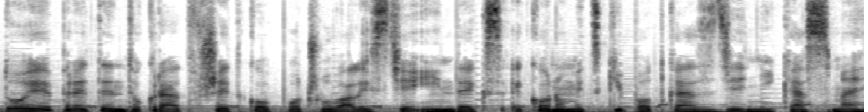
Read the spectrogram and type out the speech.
To je pre tentokrát všetko. Počúvali ste Index, ekonomický podcast denníka Sme.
